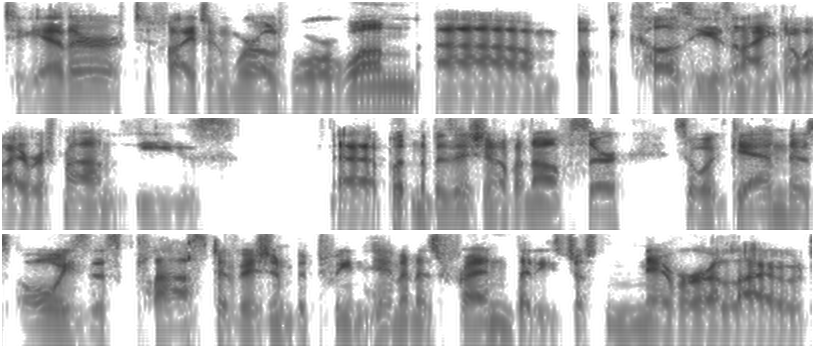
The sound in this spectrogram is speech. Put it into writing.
together to fight in World War One. Um, but because he's an Anglo-Irish man, he's uh, put in the position of an officer. So again, there's always this class division between him and his friend that he's just never allowed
